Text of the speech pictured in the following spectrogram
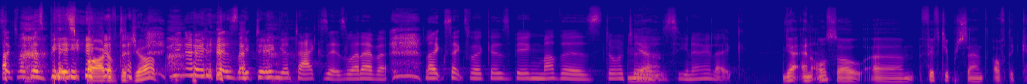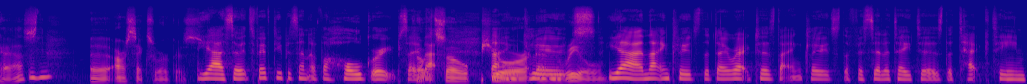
sex workers being it's part of the job. You know it is like doing your taxes whatever. Like sex workers being mothers daughters you know like yeah and also um, 50% of the cast Mm-hmm. uh, are sex workers. Yeah so it's 50% of the whole group. So So that it's so that pure and real. yeah and that includes the directors that includes the facilitators the tech team.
